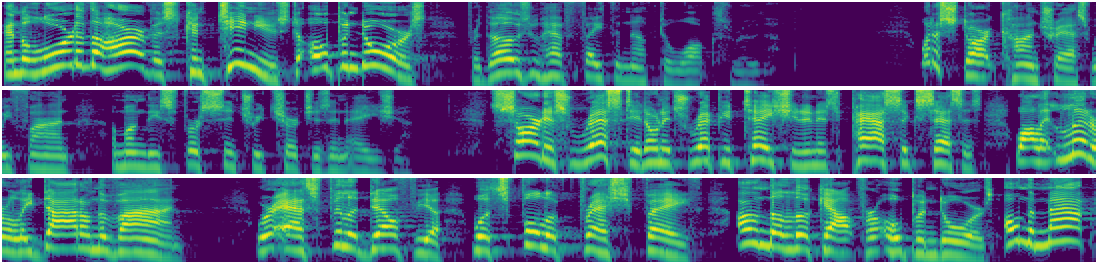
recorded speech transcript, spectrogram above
And the Lord of the harvest continues to open doors for those who have faith enough to walk through them. What a stark contrast we find among these first century churches in Asia. Sardis rested on its reputation and its past successes while it literally died on the vine. Whereas Philadelphia was full of fresh faith, on the lookout for open doors. On the map,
